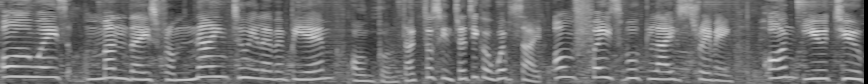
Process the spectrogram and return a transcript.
always Mondays from 9 to 11 p.m. on Contacto Sintetico website, on Facebook live streaming, on YouTube,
